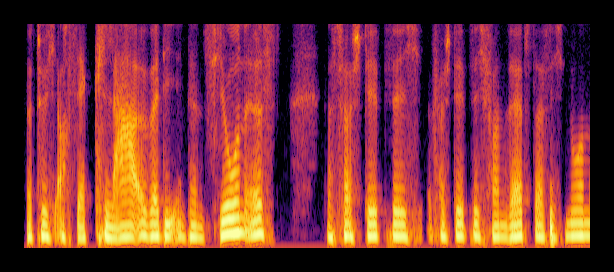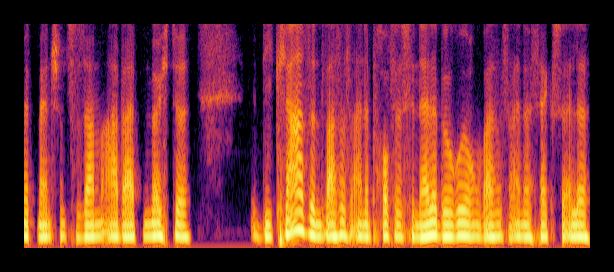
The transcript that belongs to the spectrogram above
natürlich auch sehr klar über die Intention ist. Das versteht sich, versteht sich von selbst, dass ich nur mit Menschen zusammenarbeiten möchte, die klar sind, was ist eine professionelle Berührung, was ist eine sexuelle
